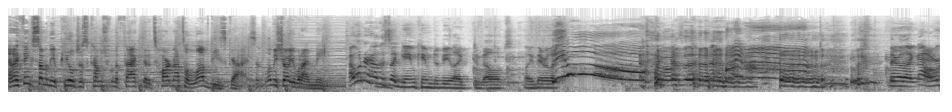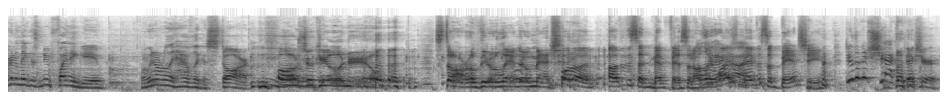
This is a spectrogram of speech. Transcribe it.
And I think some of the appeal just comes from the fact that it's hard not to love these guys. Let me show you what I mean. I wonder how this like game came to be like developed. Like they were like was they were like, oh, we're gonna make this new fighting game, but we don't really have like a star. oh, Shaquille O'Neal. Star of the Orlando Magic. Hold on. Oh, I thought this said Memphis, and I was Oh, like, why at is. Memphis a banshee? Dude, look at Shaq's picture.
